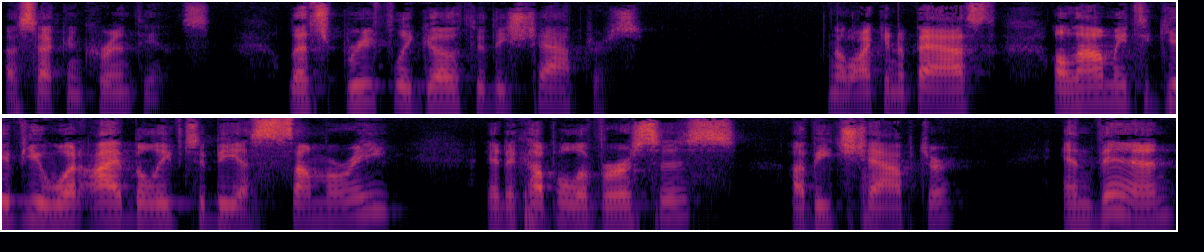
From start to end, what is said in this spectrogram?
of Second Corinthians, let's briefly go through these chapters. Now, like in the past, allow me to give you what I believe to be a summary in a couple of verses of each chapter. And then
